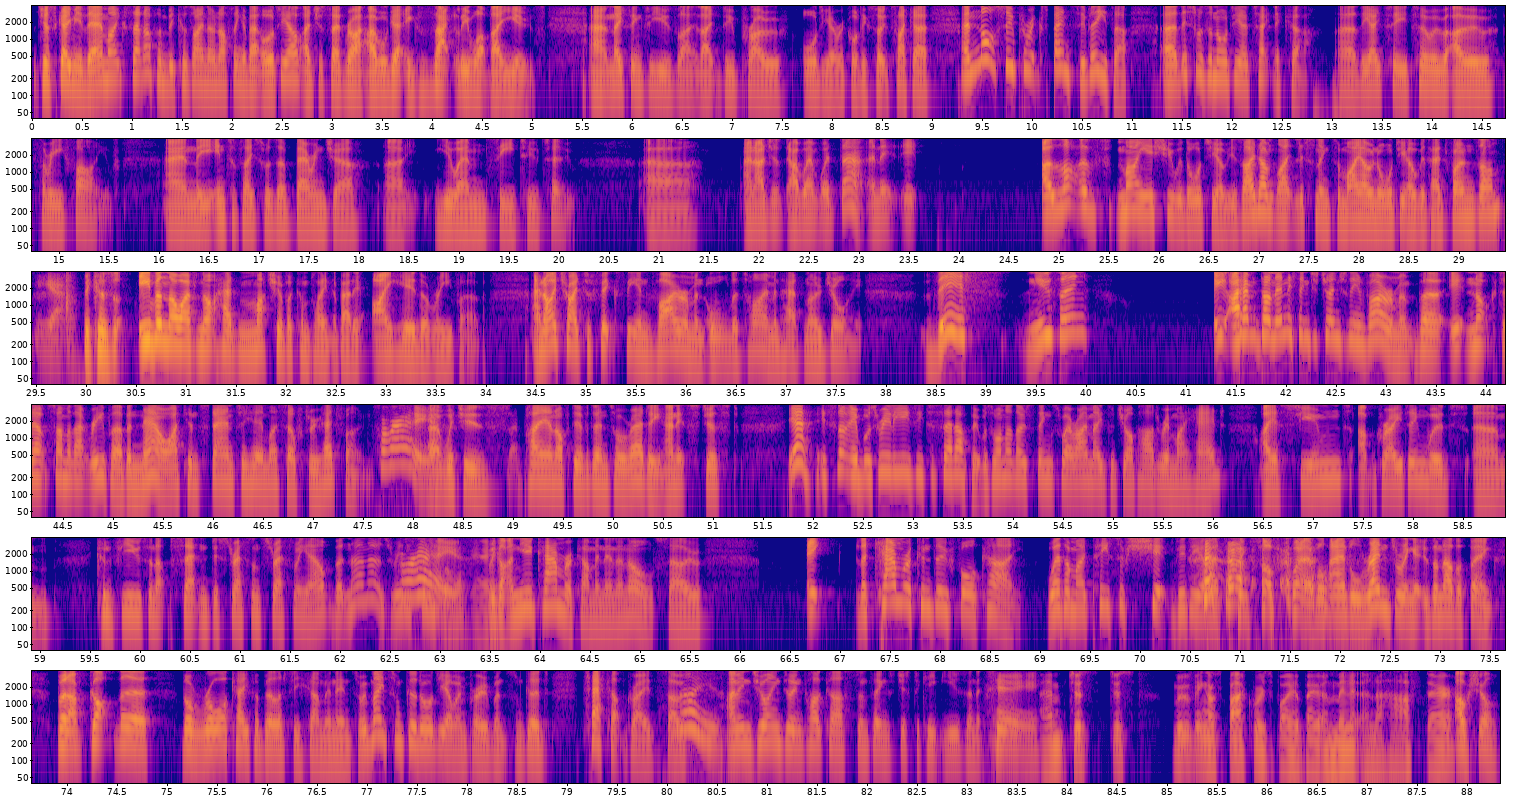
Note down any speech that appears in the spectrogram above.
just gave me their mic setup, and because I know nothing about audio, I just said, right, I will get exactly what they use. And they seem to use like like do pro audio recording, so it's like a and not super expensive either. Uh, this was an Audio Technica, uh, the AT2035, and the interface was a Behringer uh, UMC22. Uh, and I just I went with that, and it, it a lot of my issue with audio is I don't like listening to my own audio with headphones on Yeah. because even though I've not had much of a complaint about it, I hear the reverb. And I tried to fix the environment all the time and had no joy. This new thing, I haven't done anything to change the environment, but it knocked out some of that reverb, and now I can stand to hear myself through headphones, Hooray! uh, which is paying off dividends already. And it's just, yeah, it's not. It was really easy to set up. It was one of those things where I made the job harder in my head. I assumed upgrading would um, confuse and upset and distress and stress me out, but no, no, it's really Hooray. simple. We got a new camera coming in and all, so it the camera can do 4K. Whether my piece of shit video editing software will handle rendering it is another thing. But I've got the the raw capability coming in. So we've made some good audio improvements, some good tech upgrades. So Nice. I'm enjoying doing podcasts and things just to keep using it. Hey. Um, just just moving us backwards by about a minute and a half there. Oh sure.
